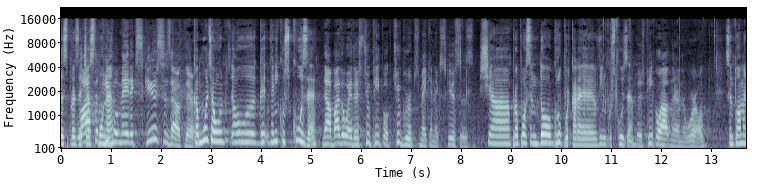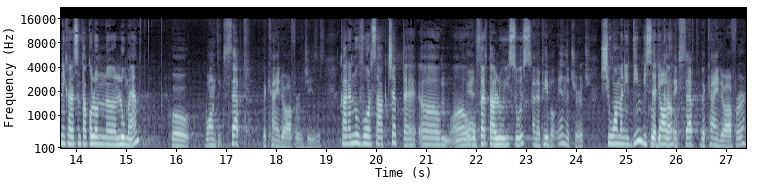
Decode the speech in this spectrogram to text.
18 lots of spune people made excuses out there. că mulți au, au g- venit cu scuze. Now, by the way, there's two people, two groups making excuses. Și apropo, sunt două grupuri care vin cu scuze. There's people out there in the world Sunt oamenii care sunt acolo în uh, lume, who won't accept the kind offer of Jesus, care nu vor să accepte uh, uh, And- oferta lui Isus. and the people in the church și oamenii din who biserică don't accept the kind offer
